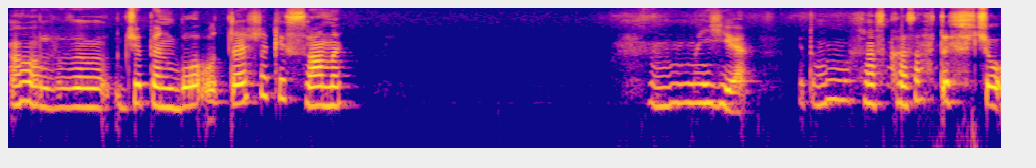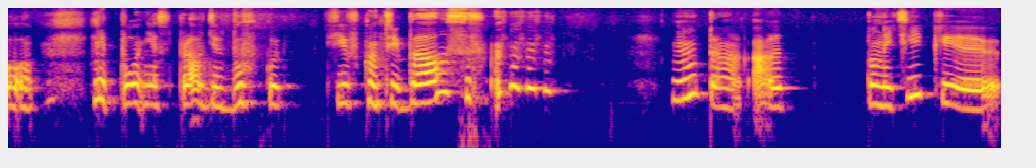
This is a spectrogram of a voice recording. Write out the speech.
а в Ball теж таке саме є. І тому можна сказати, що Японія справді дух котів Bells. ну так, але то не тільки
